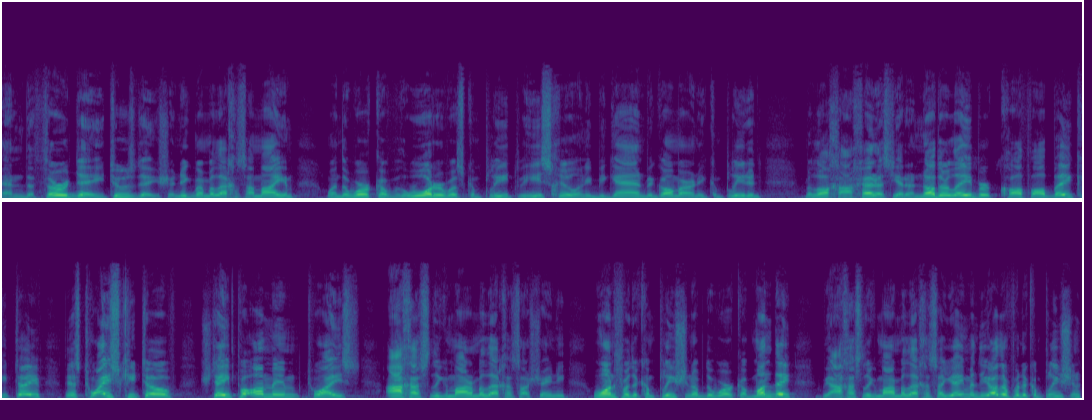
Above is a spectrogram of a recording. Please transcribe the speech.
and the third day, Tuesday, Shenigma Melechas when the work of the water was complete, v'hischil, and he began, begomar, and he completed, melacha acheres, yet another labor, kaf al kitov, there's twice kitov, shtei pa'omim, twice, achas ligmar one for the completion of the work of Monday, v'achas and the other for the completion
